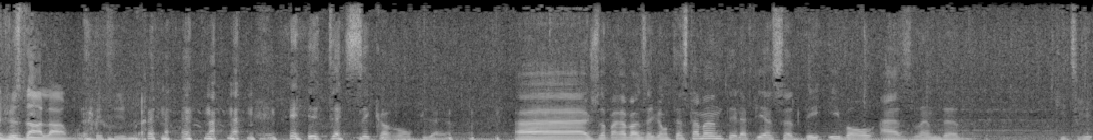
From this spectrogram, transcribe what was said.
Juste dans l'âme, effectivement. Il est assez corrompu, d'ailleurs. Euh, juste auparavant, nous avions Testament et la pièce The Evil Has Landed, qui est tirée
